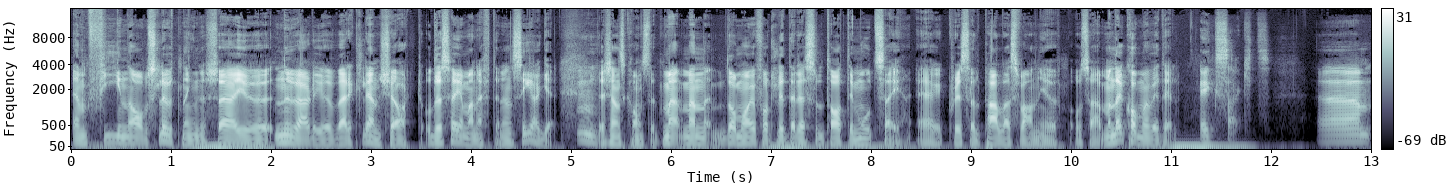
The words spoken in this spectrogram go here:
en fin avslutning nu, så är ju, nu är det ju verkligen kört. Och det säger man efter en seger. Mm. Det känns konstigt. Men, men de har ju fått lite resultat emot sig. Eh, Crystal Palace vann ju och så här. Men det kommer vi till. Exakt. Ehm,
